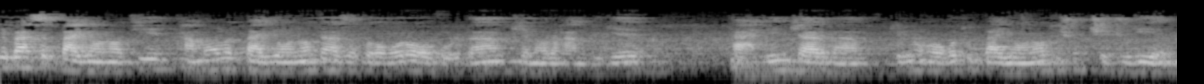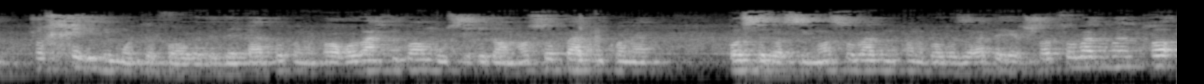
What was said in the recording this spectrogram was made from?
یه بحث بیاناتی تمام بیانات حضرت آقا رو آوردم کنار هم دیگه تحلیل کردم که این آقا تو بیاناتشون چجوریه. چون خیلی متفاوته دقت بکنید. آقا وقتی با موسیقیدان ها صحبت می‌کنه با صدا سیما صحبت می‌کنه با وزارت ارشاد صحبت می‌کنه تا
